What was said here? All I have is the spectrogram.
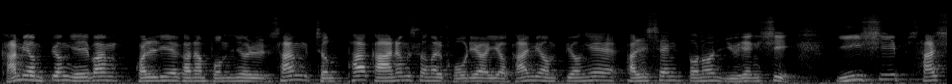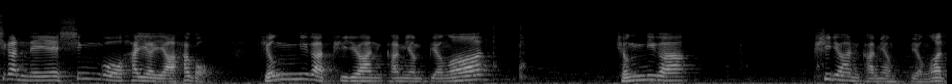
감염병 예방 관리에 관한 법률상 전파 가능성을 고려하여 감염병의 발생 또는 유행 시 24시간 내에 신고하여야 하고 격리가 필요한 감염병은 격리가 필요한 감염병은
